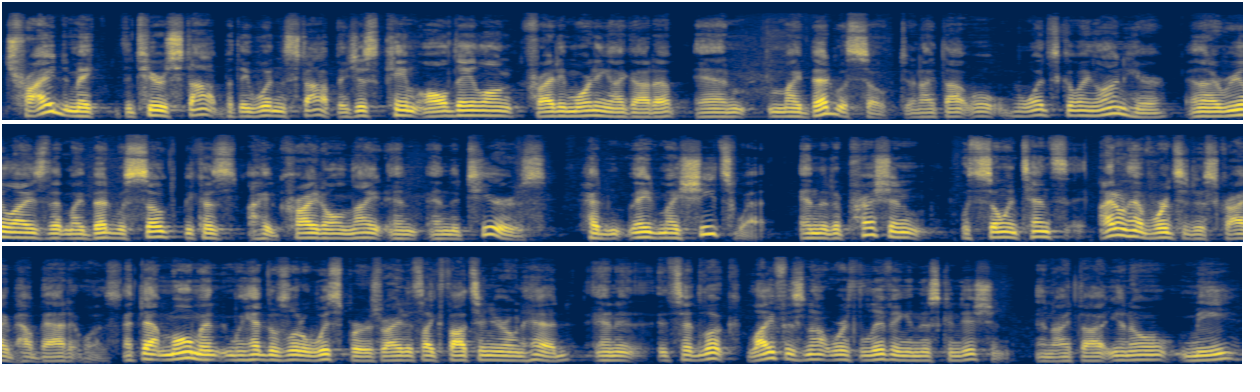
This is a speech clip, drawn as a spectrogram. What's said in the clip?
tried to make the tears stop, but they wouldn't stop. They just came all day long. Friday morning, I got up, and my bed was soaked, and I thought, "Well, what's going on here?" And I realized that my bed was soaked because I had cried all night, and and the tears had made my sheets wet, and the depression was so intense. I don't have words to describe how bad it was. At that moment, we had those little whispers, right? It's like thoughts in your own head. And it, it said, look, life is not worth living in this condition. And I thought, you know, me,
